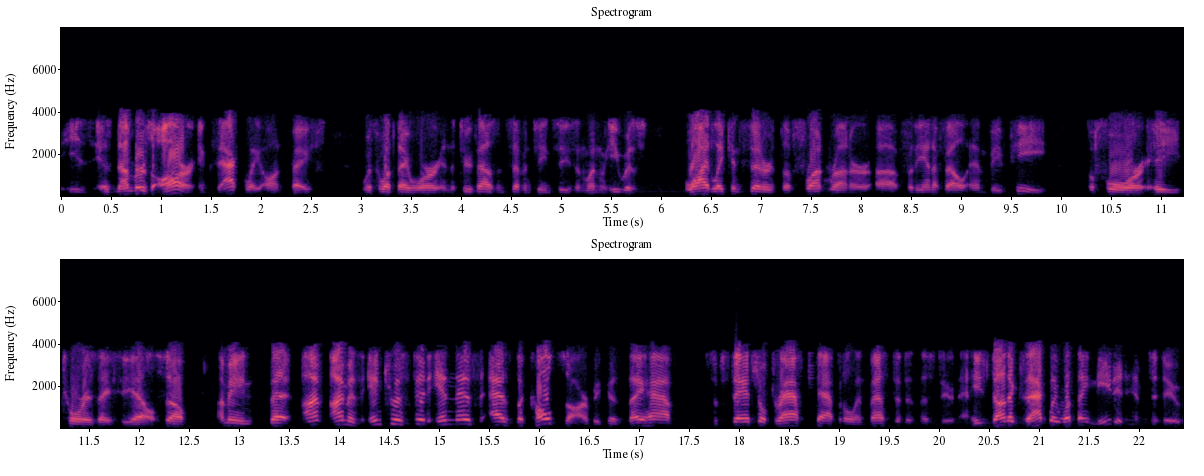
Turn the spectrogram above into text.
his, his numbers are exactly on pace with what they were in the 2017 season when he was widely considered the front runner uh, for the NFL MVP before he tore his ACL. So, I mean, that I'm I'm as interested in this as the Colts are because they have substantial draft capital invested in this dude, and he's done exactly what they needed him to do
